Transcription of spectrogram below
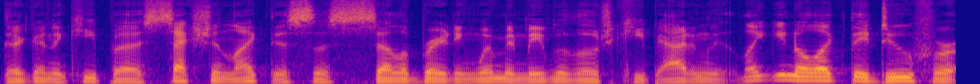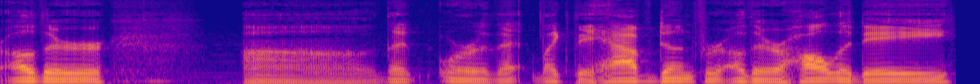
they're going to keep a section like this, celebrating women. Maybe they'll keep adding it, like you know, like they do for other uh, that or that like they have done for other holiday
